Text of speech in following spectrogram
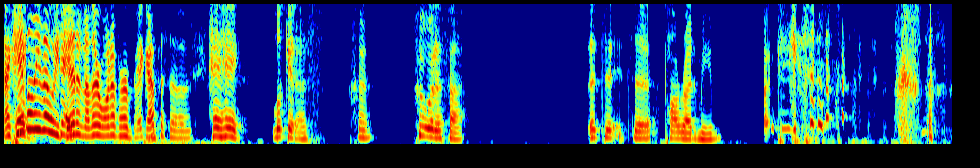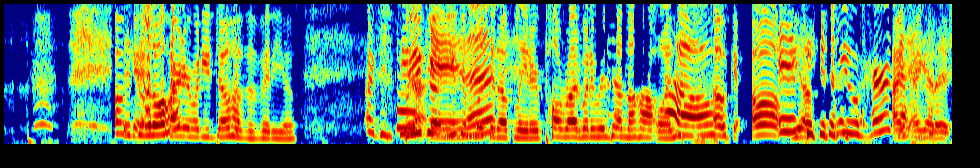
I can't Hey, believe that we hey. did another one of our big episodes. Hey, hey, look at us. Who would have thought? That's a it's a Paul Rudd meme. It's a little harder when you don't have the video. I can see you that. can, you can look it up later. Paul Rudd when he was on the hot one. Oh, Okay. Oh, if yep. you heard that. I, I get it.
